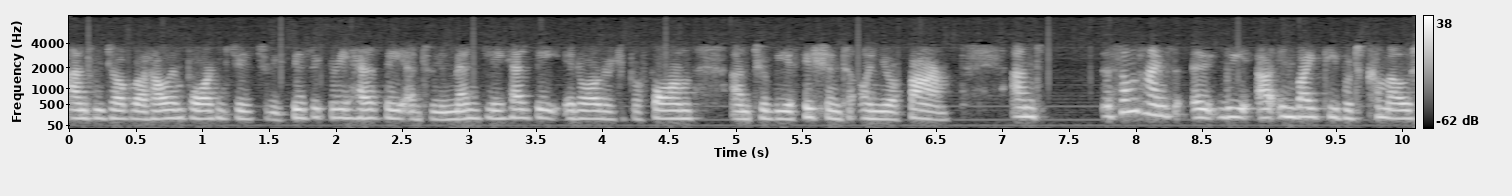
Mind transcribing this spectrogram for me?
and we talk about how important it is to be physically healthy and to be mentally healthy in order to perform and to be efficient on your farm. And sometimes uh, we uh, invite people to come out,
